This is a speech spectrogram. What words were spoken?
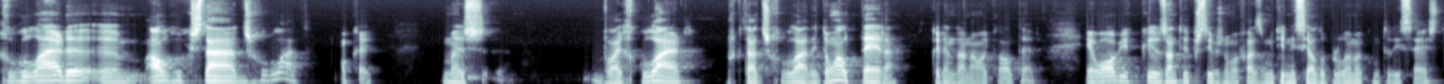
regular uh, algo que está desregulado. Ok. Mas vai regular, porque está desregulado. Então altera, querendo ou não, aquilo altera. É óbvio que os antidepressivos, numa fase muito inicial do problema, como tu disseste,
